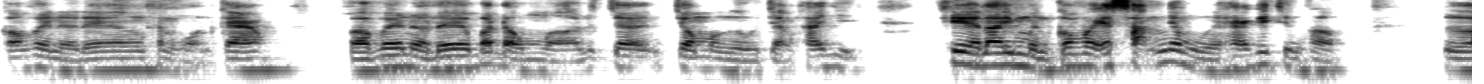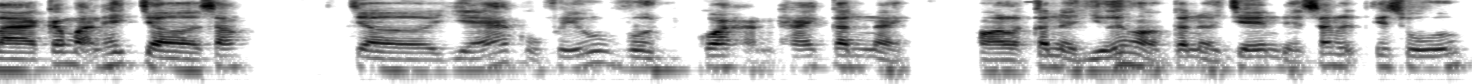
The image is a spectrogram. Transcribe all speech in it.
có VND đang thanh khoản cao. Và VND bắt đầu mở cho, cho mọi người trạng thái gì? Khi ở đây mình có vẽ sẵn cho mọi người hai cái trường hợp là các bạn hãy chờ xong chờ giá cổ phiếu vượt qua hẳn hai cân này, hoặc là cân ở dưới, hoặc cân ở trên để xác định cái xu hướng.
